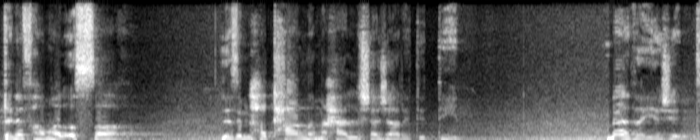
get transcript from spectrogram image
حتى نفهم هالقصة لازم نحط حالنا محل شجرة التين. ماذا يجد؟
